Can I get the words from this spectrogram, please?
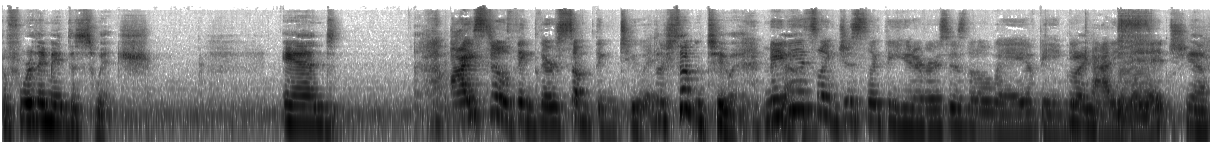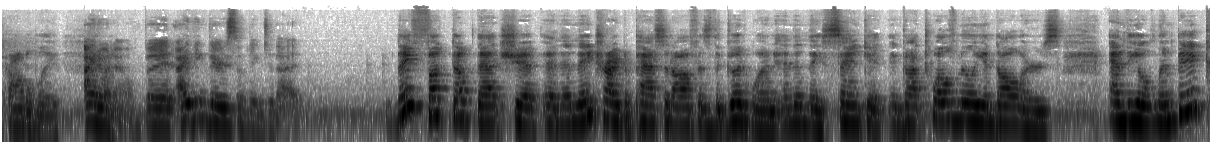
before they made the switch, and I still think there's something to it. there's something to it. Maybe Yeah. it's like just like the universe's little way of being a Like- catty bitch. Yeah, probably. I don't know, but I think there's something to that. They fucked up that ship, and then they tried to pass it off as the good one, and then they sank it and got twelve million dollars. And the Olympic,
